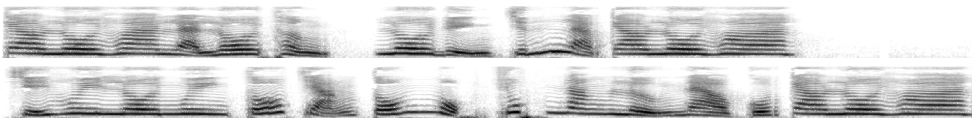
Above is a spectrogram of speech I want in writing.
Cao lôi hoa là lôi thần, lôi điện chính là cao lôi hoa. Chỉ huy lôi nguyên tố chẳng tốn một chút năng lượng nào của cao lôi hoa.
